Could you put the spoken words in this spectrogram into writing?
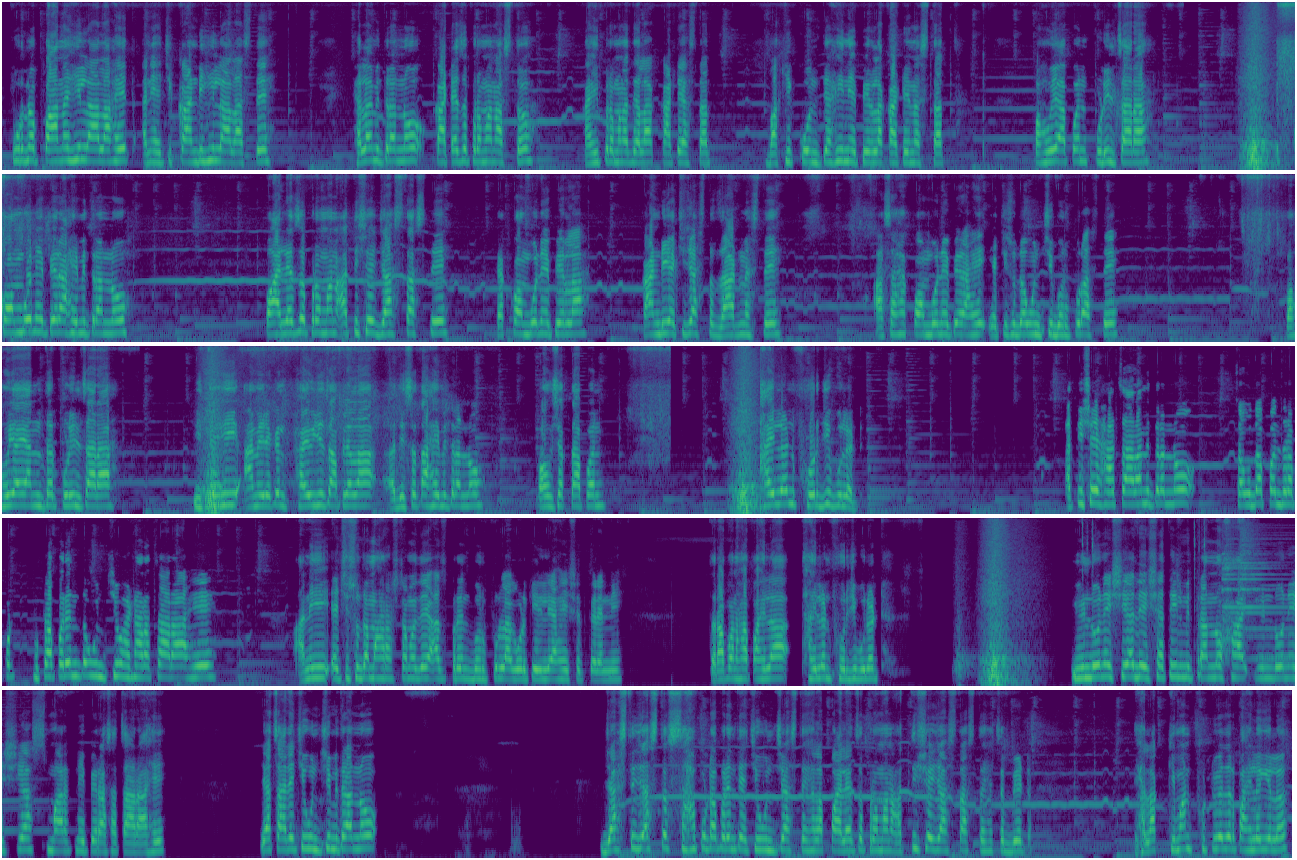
पूर्ण पानही लाल आहेत आणि ह्याची कांडीही लाल असते. ह्याला मित्रांनो काट्याचं प्रमाण असतं. काही प्रमाणात याला काटे असतात. बाकी कोणत्याही नेपेरला काटे नसतात. पाहूया आपण पुढील चारा. कॉम्बो नेपेर आहे मित्रांनो. पाल्याचं प्रमाण अतिशय जास्त असते त्या कॉम्बो नेपेरला. कांडी याची जास्त जाड नसते. असा हा कॉम्बो नेपेर आहे याची सुद्धा उंची भरपूर असते. पाहूया यानंतर पुढील चारा. इथेही अमेरिकन फाईव्ह जीच आपल्याला दिसत आहे मित्रांनो. पाहू शकता आपण. Thailand four G bullet. अतिशय हा चारा मित्रांनो चौदा पंधरा फुट फुटापर्यंत उंची वाढणारा चारा आहे. आणि याची सुद्धा महाराष्ट्रामध्ये आजपर्यंत भरपूर लागवड केलेली आहे शेतकऱ्यांनी. तर आपण हा पाहिला Thailand four G bullet. Indonesia देशातील मित्रांनो हा इंडोनेशिया स्मार्ट नेपेर असा चारा आहे. या चाऱ्याची उंची मित्रांनो जास्तीत जास्त सहा फुटापर्यंत याची उंची असते. ह्याला पाल्याचं प्रमाण अतिशय जास्त असतं. ह्याचं बेट ह्याला किमान फुटवे जर पाहिलं गेलं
